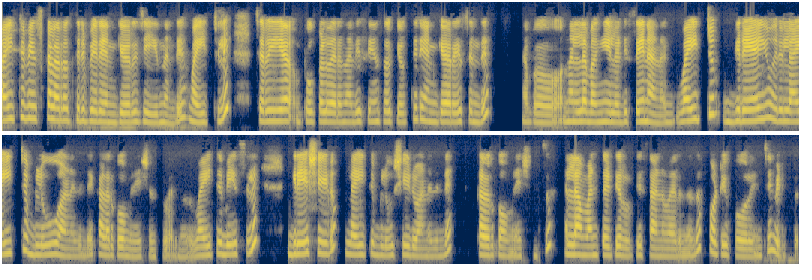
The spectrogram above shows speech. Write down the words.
വൈറ്റ് ബേസ് കളർ ഒത്തിരി പേര് എൻക്വയറി ചെയ്യുന്നുണ്ട്. വൈറ്റിൽ ചെറിയ പൂക്കൾ വരുന്ന ഡിസൈൻസ് ഒക്കെ ഒത്തിരി എൻക്വയറീസ് ഉണ്ട്. അപ്പോൾ നല്ല ഭംഗിയുള്ള ഡിസൈൻ ആണ്. വൈറ്റും ഗ്രേയും ഒരു ലൈറ്റ് ബ്ലൂ ആണ് ഇതിന്റെ കളർ കോമ്പിനേഷൻസ് വരുന്നത്. വൈറ്റ് ബേസിൽ ഗ്രേ ഷെയ്ഡും ലൈറ്റ് ബ്ലൂ ഷെയ്ഡും ആണ് ഇതിന്റെ കളർ കോമ്പിനേഷൻസ് എല്ലാം വൺ തേർട്ടി റുപ്പീസ് ആണ് വരുന്നത്. ഫോർട്ടി ഫോർ ഇഞ്ച് വെടുത്ത്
